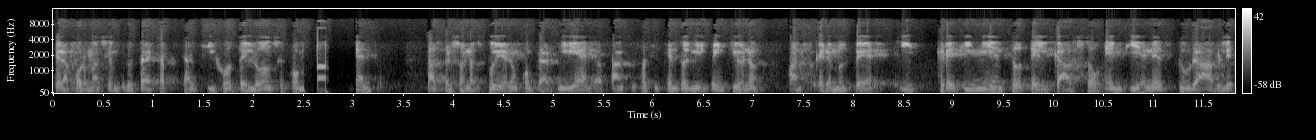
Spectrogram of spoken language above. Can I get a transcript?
de la formación bruta de capital fijo del 11,5%. Las personas pudieron comprar viviendas, tanto es así que en 2021, cuando queremos ver el crecimiento del gasto en bienes durables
